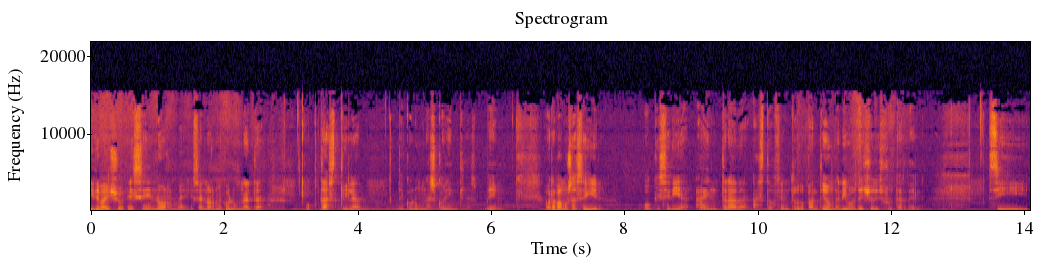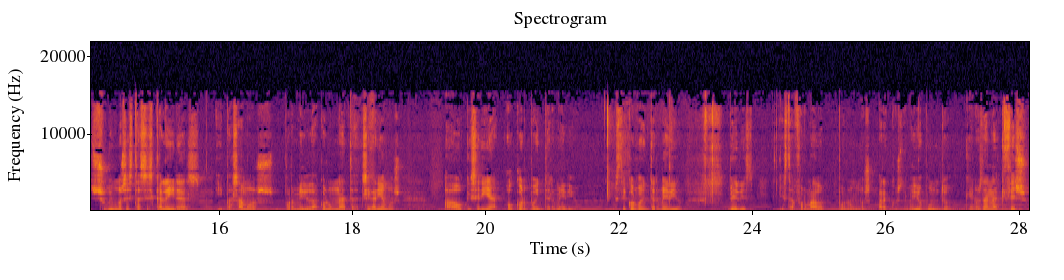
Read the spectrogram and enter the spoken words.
e debaixo ese enorme, esa enorme columnata octástila de columnas corintias. Ben, ahora vamos a seguir o que sería a entrada hasta o centro do Panteón, ali vos deixo disfrutar del. Si subimos estas escaleiras e pasamos por medio da columnata, chegaríamos ao que sería o corpo intermedio. Este corpo intermedio Vedes que está formado por unos arcos de medio punto que nos dan acceso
